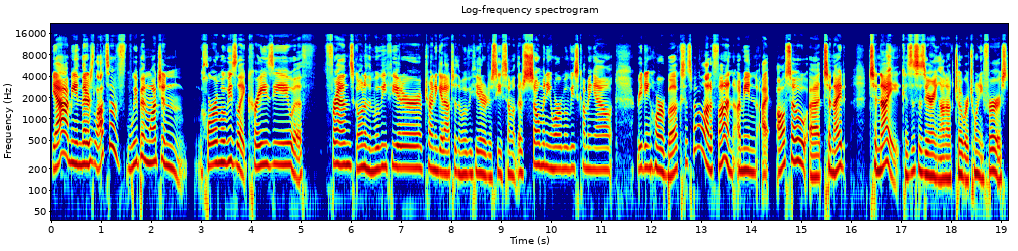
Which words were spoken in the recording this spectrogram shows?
Yeah, I mean, there's lots of. We've been watching horror movies like crazy with friends, going to the movie theater, trying to get out to the movie theater to see some of. There's so many horror movies coming out, reading horror books. It's been a lot of fun. I mean, I also uh, tonight. Tonight, because this is airing on October 21st,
